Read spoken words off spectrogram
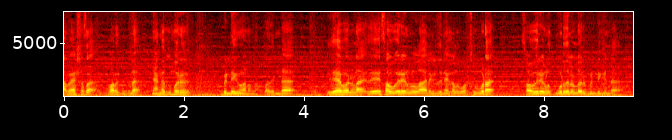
അപേക്ഷ പറഞ്ഞു അല്ലേ? ഞങ്ങൾക്കും ഒരു ബിൽഡിംഗ് വേണമെന്ന് അപ്പോൾ അതിന്റെ ഇതേപോലുള്ള ഇതേ സൗകര്യങ്ങളുള്ള അല്ലെങ്കിൽ ഇതിനേക്കാൾ കുറച്ചും കൂടെ സൗകര്യങ്ങൾ കൂടുതലുള്ള ഒരു ബിൽഡിങ്ങിന്റെ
